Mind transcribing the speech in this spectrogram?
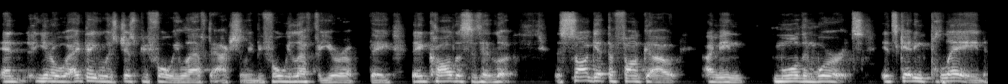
and you know i think it was just before we left actually before we left for europe they they called us and said look the song get the funk out i mean more than words it's getting played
